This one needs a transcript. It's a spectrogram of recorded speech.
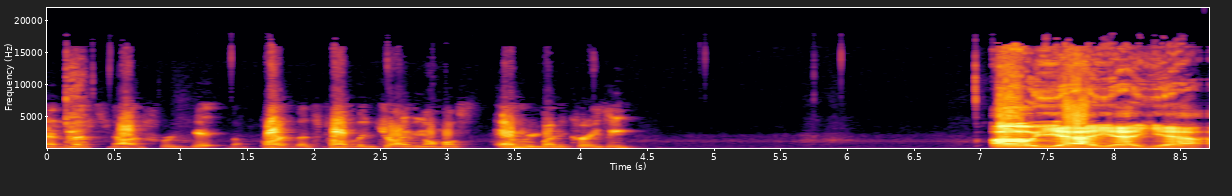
and let's not forget the part that's probably driving almost everybody crazy. Oh yeah, yeah, yeah.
